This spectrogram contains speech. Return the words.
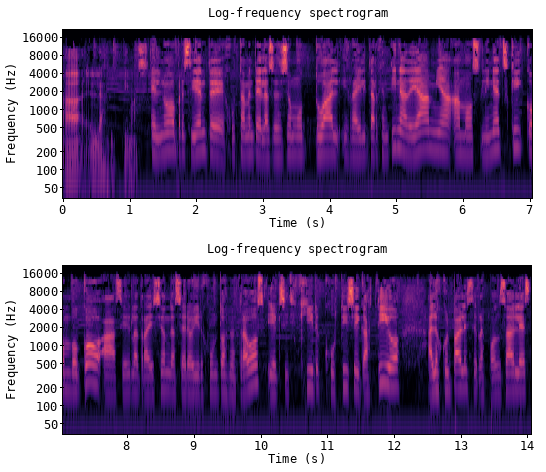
a las víctimas. El nuevo presidente justamente de la Asociación Mutual Israelita Argentina de AMIA, Amos Linetsky, convocó a seguir la tradición de hacer oír juntos nuestra voz y exigir justicia y castigo a los culpables y responsables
